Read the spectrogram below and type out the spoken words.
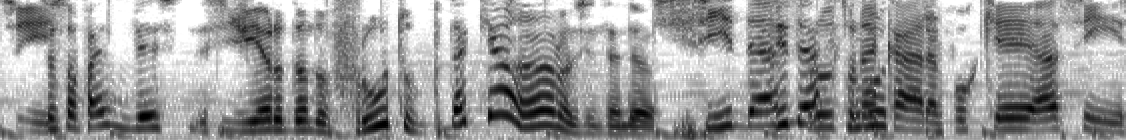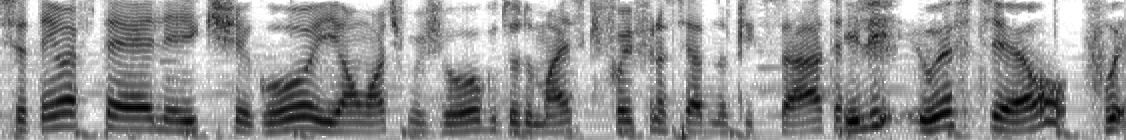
Sim. você só vai ver esse dinheiro dando fruto daqui a anos, entendeu? Se der, Se der fruto, né, fruto. cara? Porque, assim, você tem o FTL aí que chegou e é um ótimo jogo e tudo mais, que foi financiado no Kickstarter. Ele, o FTL, foi,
